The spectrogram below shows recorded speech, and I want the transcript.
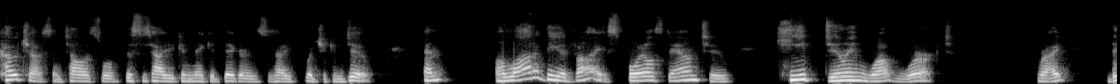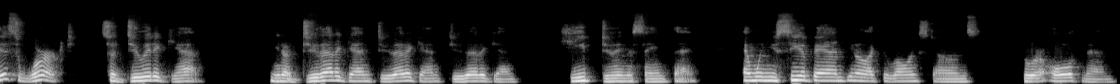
coach us and tell us, well, this is how you can make it bigger. This is how you, what you can do. And a lot of the advice boils down to keep doing what worked, right? This worked, so do it again. You know, do that again, do that again, do that again. Keep doing the same thing. And when you see a band, you know, like the Rolling Stones, who are old men,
